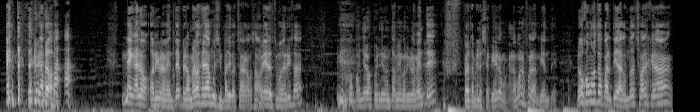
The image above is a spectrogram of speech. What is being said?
Entonces, claro. Me ganó horriblemente, pero al menos era muy simpático el chaval. Lo pasamos bien, estuvimos de risa. Mis compañeros perdieron también horriblemente, pero también se rieron. Lo bueno fue el ambiente. Luego jugamos otra partida con dos chavales que eran.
